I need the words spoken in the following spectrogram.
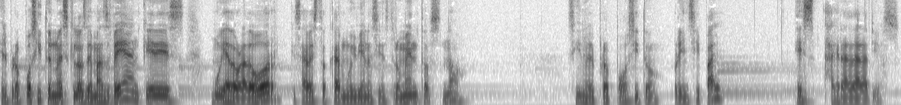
El propósito no es que los demás vean que eres muy adorador, que sabes tocar muy bien los instrumentos, no. Sino el propósito principal es agradar a Dios.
